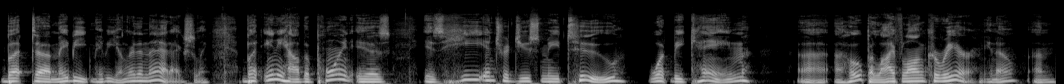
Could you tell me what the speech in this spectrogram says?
But uh, maybe maybe younger than that actually. But anyhow, the point is is he introduced me to what became uh, I hope a lifelong career. You know, I'm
